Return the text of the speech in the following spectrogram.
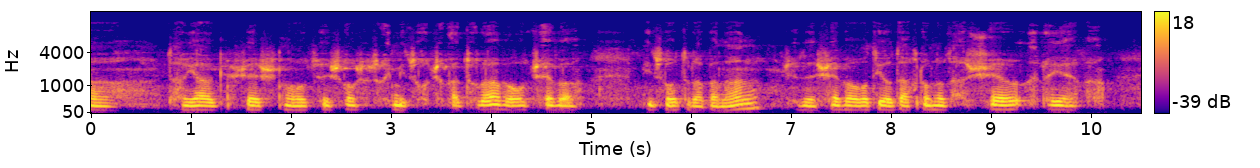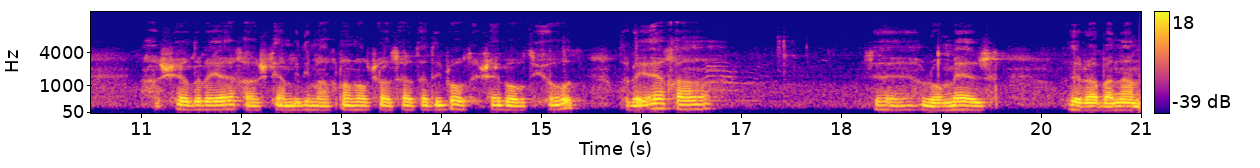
התרי"ג 613 מצוות של התורה ועוד שבע מצוות רבנן, שזה שבע אותיות האחרונות אשר לרעך. אשר לרעך, שתי המילים האחרונות של עשרת הדיברות, זה שבע אותיות, לרעך זה רומז לרבנן.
